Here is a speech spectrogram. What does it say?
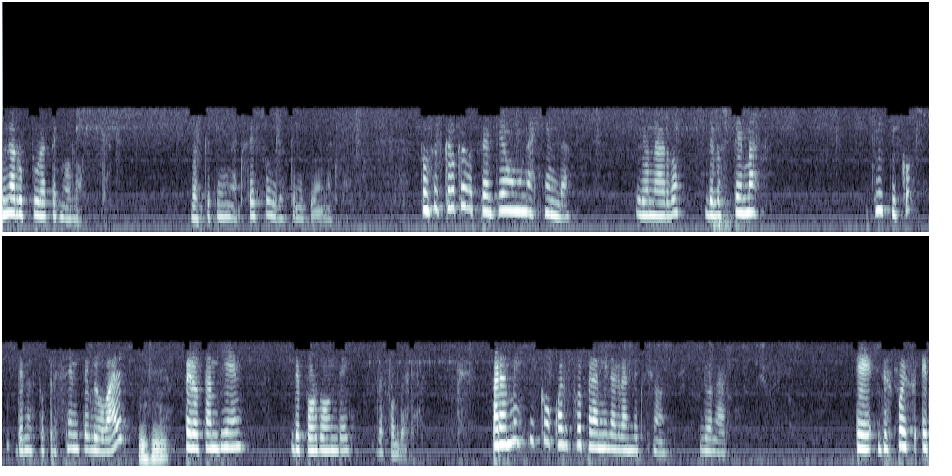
una ruptura tecnológica. Los que tienen acceso y los que no tienen acceso. Entonces creo que plantea una agenda, Leonardo, de los temas críticos de nuestro presente global, pero también de por dónde resolverla. Para México, ¿cuál fue para mí la gran lección, Leonardo? Eh, después, eh,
